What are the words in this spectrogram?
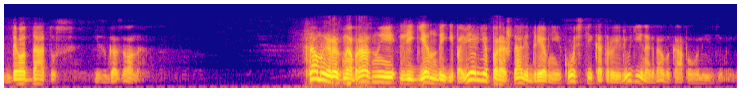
Деодатус из Газона. Самые разнообразные легенды и поверья порождали древние кости, которые люди иногда выкапывали из земли.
